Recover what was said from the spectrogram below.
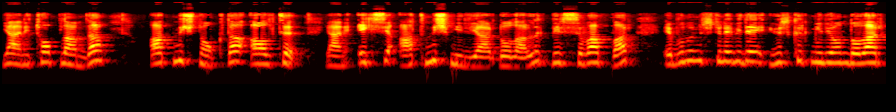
Yani toplamda 60.6 yani eksi 60 milyar dolarlık bir swap var. E bunun üstüne bir de 140 milyon dolar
